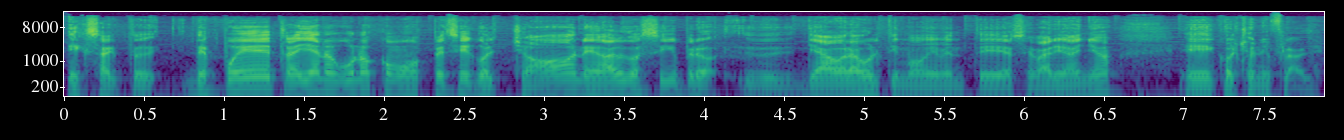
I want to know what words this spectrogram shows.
Exacto. Después traían algunos como especie de colchones o algo así, pero eh, ya ahora último, obviamente, hace varios años, eh, colchón inflable.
